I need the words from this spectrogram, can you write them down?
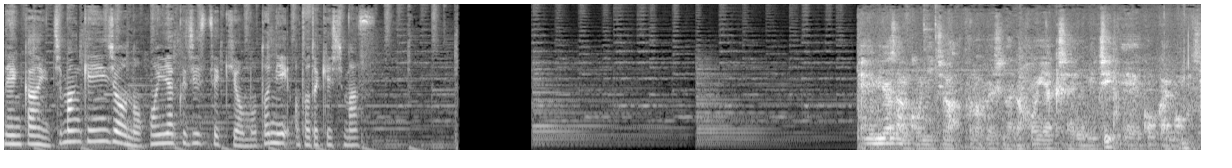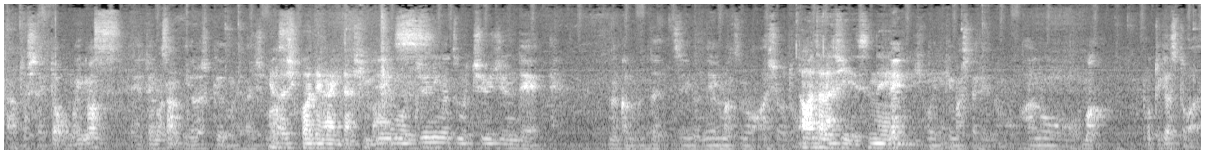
年間1万件以上の翻訳実績をもとにお届けします。えー皆さんこんにちは。プロフェッショナル翻訳者への道、えー今回もスタートしたいと思います、えー、富山さんよろしくお願いしよろますしくお願いいたしまでもうす。12月も中旬でなんかもう随分年末の足音が新しいですね。ね聞こえてきましたけれどもあのまあポッドキャストは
